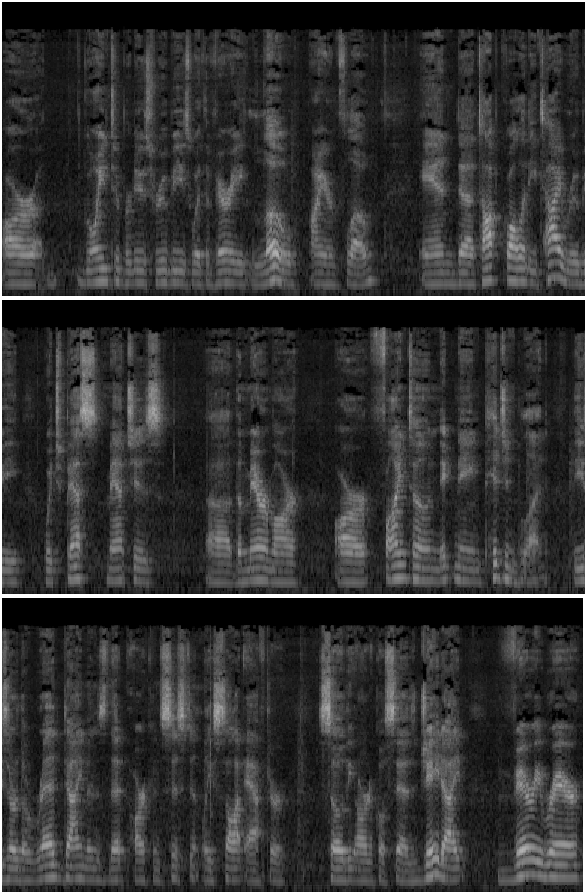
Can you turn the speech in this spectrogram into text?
are going to produce rubies with a very low iron flow. And uh, top quality Thai ruby, which best matches uh, the Myanmar, are fine tone nicknamed pigeon blood. These are the red diamonds that are consistently sought after so the article says. Jadeite, very rare,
